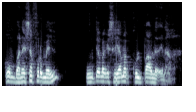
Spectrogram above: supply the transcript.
con Vanessa Formel, un tema que se llama Culpable de Nada.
